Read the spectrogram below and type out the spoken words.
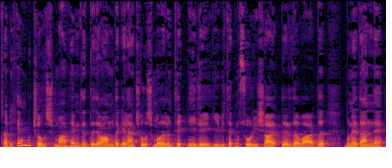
Tabii hem bu çalışma hem de devamında gelen çalışmaların tekniğiyle ilgili bir takım soru işaretleri de vardı. Bu nedenle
